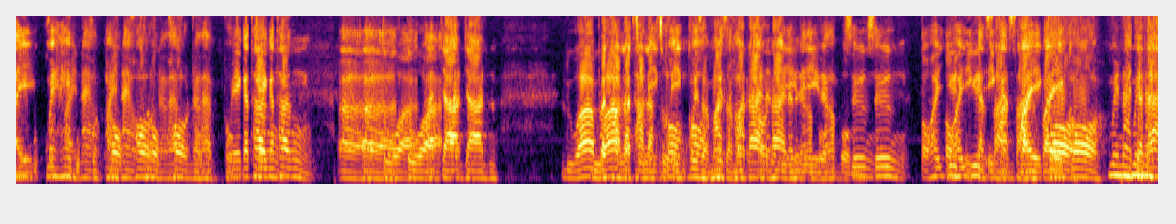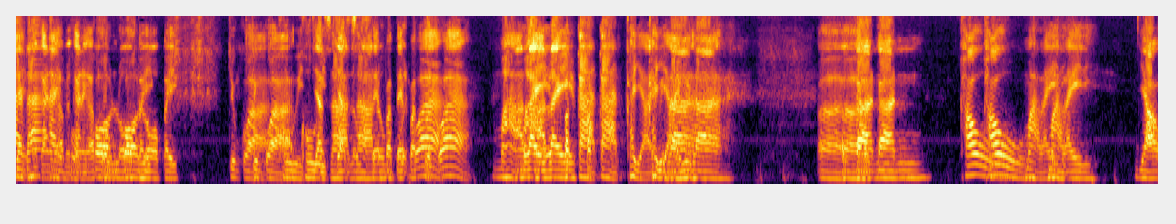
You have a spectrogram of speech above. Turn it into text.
ลัยยไม่ไม่ให้ให้บุบุคคคคลลภาภายยในในห้ห้อองงเข้าเข้านะนะคครัรับบผมผมแม้กระทั่งตัวอาจารย์ หรือว่าประธานหลักสูตรเองก็สามารถเข้าได้เลยนะครับผมซึ่งต่อให้ยื่นเอกสารไปก็ไม่น่าจะได้เหมือนกันนะครับผมก็รอไปจนกว่าโควิดจะซาลงแต่ปรากฏว่ามหาลัยประกาศขยายเวลาเอ่อการการเข้าเข้ามหาลัยยาว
